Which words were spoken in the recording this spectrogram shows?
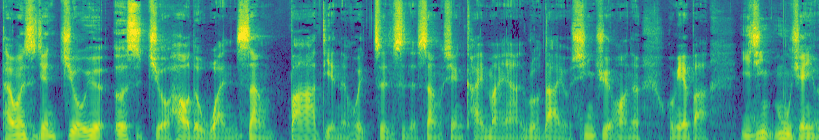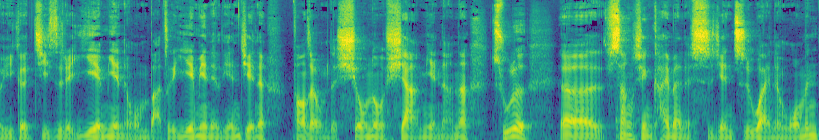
台湾时间九月二十九号的晚上八点呢，会正式的上线开卖啊。如果大家有兴趣的话呢，我们也把。已经目前有一个集资的页面呢，我们把这个页面的连接呢放在我们的 show note 下面啊。那除了呃上线开卖的时间之外呢，我们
